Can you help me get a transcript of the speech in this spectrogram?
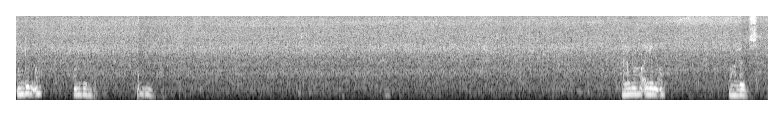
Nandun, oh. Nandun. Nandun. Ayun, oh. Ayun, oh. Mga lods.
